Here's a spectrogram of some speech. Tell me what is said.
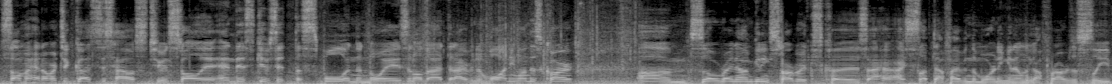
So I'm gonna head over to Gus's house to install it, and this gives it the spool and the noise and all that that I've been wanting on this car. Um, so right now I'm getting Starbucks because I, I slept at five in the morning and I only got four hours of sleep.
